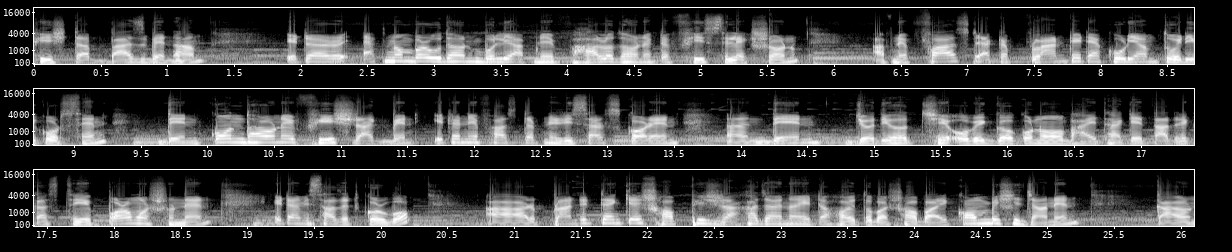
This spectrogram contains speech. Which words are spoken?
ফিশটা বাঁচবে না। এটার এক নম্বর উদাহরণ বলি, আপনি ভালো ধরনের একটা ফিশ সিলেকশন আপনি ফার্স্ট একটা প্লান্টেড অ্যাকোরিয়াম তৈরি করছেন দেন কোন ধরনের ফিশ রাখবেন, এটা নিয়ে ফার্স্ট আপনি রিসার্চ করেন দেন যদি হচ্ছে অভিজ্ঞ কোনো ভাই থাকে তাদের কাছ থেকে পরামর্শ নেন, এটা আমি সাজেস্ট করব। আর প্লান্টেড ট্যাঙ্কে সব ফিশ রাখা যায় না, এটা হয়তো বা সবাই কম বেশি জানেন, কারণ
